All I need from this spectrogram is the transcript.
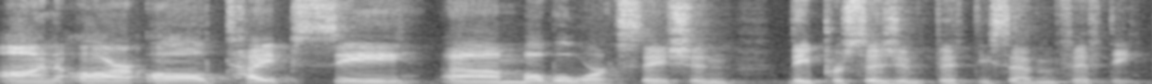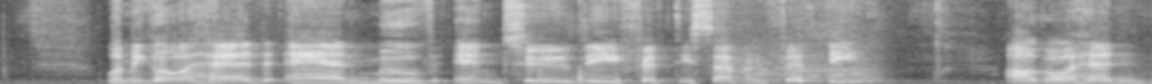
on our all Type-C um, mobile workstation, the Precision 5750. Let me go ahead and move into the 5750. I'll go ahead and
